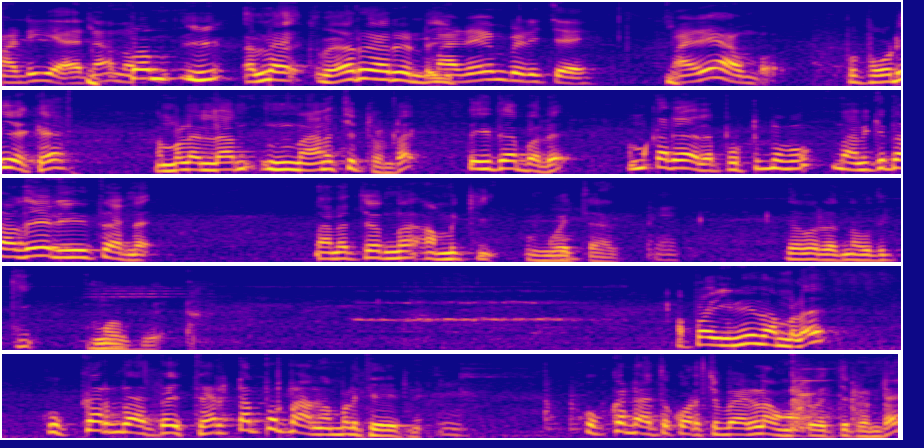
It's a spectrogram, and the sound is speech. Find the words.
മടിയാണ് ഇപ്പം ഈ അല്ല വേറെ കാര്യമുണ്ട്. മഴയും പിടിച്ചേ. മഴയാകുമ്പോൾ ഇപ്പം പൊടിയൊക്കെ? നമ്മളെല്ലാം നനച്ചിട്ടുണ്ട്. ഇതേപോലെ നമുക്കറിയാമല്ലോ പുട്ടിന് നനയ്ക്കുന്ന അതേ രീതിയിൽ തന്നെ നനച്ചൊന്ന് അമുക്കി വെച്ചാൽ ഇതേപോലെ ഒന്ന് ഒതുക്കി നോക്കുക അപ്പോൾ ഇനി നമ്മൾ കുക്കറിന്റെ അകത്ത് ചിരട്ടപ്പുട്ടാണ് നമ്മൾ ചെയ്യുന്നത്. കുക്കറിന്റെ അകത്ത് കുറച്ച് വെള്ളം അങ്ങോട്ട് വെച്ചിട്ടുണ്ട്.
